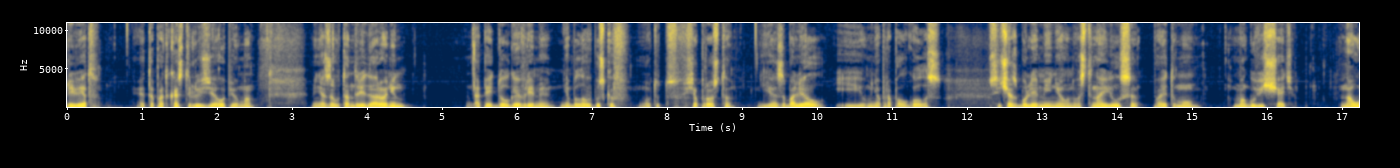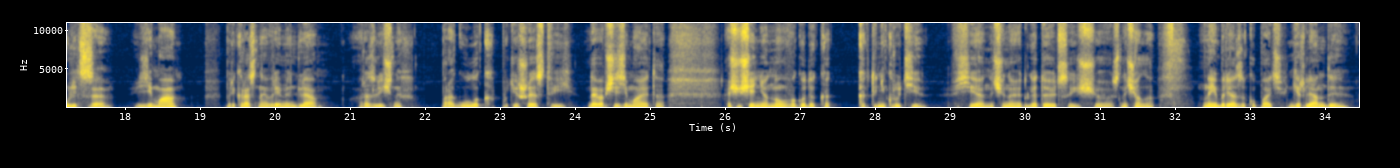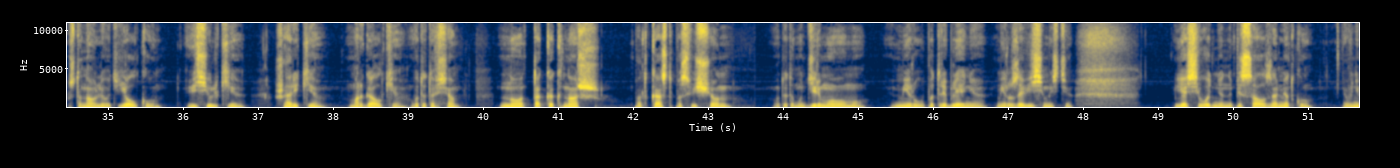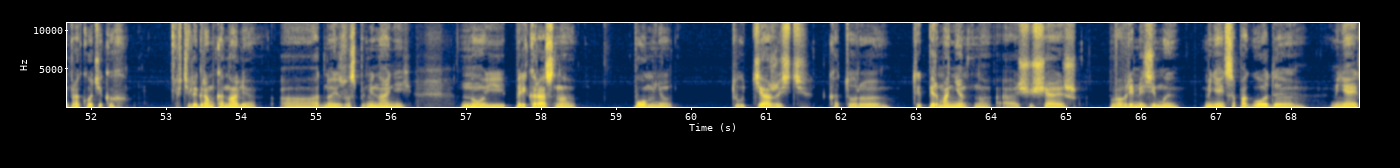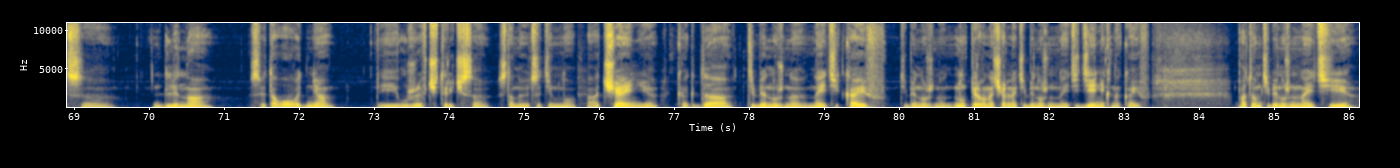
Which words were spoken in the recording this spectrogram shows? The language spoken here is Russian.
привет. Это подкаст «Иллюзия опиума». Меня зовут Андрей Доронин. Опять долгое время не было выпусков, но тут все просто. Я заболел, и у меня пропал голос. Сейчас более-менее он восстановился, поэтому могу вещать. На улице зима. Прекрасное время для различных прогулок, путешествий. Да и вообще зима – это ощущение Нового года, как, как ты ни крути все начинают готовиться еще с начала ноября закупать гирлянды, устанавливать елку, висюльки, шарики, моргалки, вот это все. Но так как наш подкаст посвящен вот этому дерьмовому миру употребления, миру зависимости, я сегодня написал заметку в непрокотиках в телеграм-канале а, одно из воспоминаний. Ну и прекрасно помню ту тяжесть, которую ты перманентно ощущаешь во время зимы. Меняется погода, меняется длина светового дня, и уже в 4 часа становится темно. Отчаяние, когда тебе нужно найти кайф, тебе нужно, ну, первоначально тебе нужно найти денег на кайф, потом тебе нужно найти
